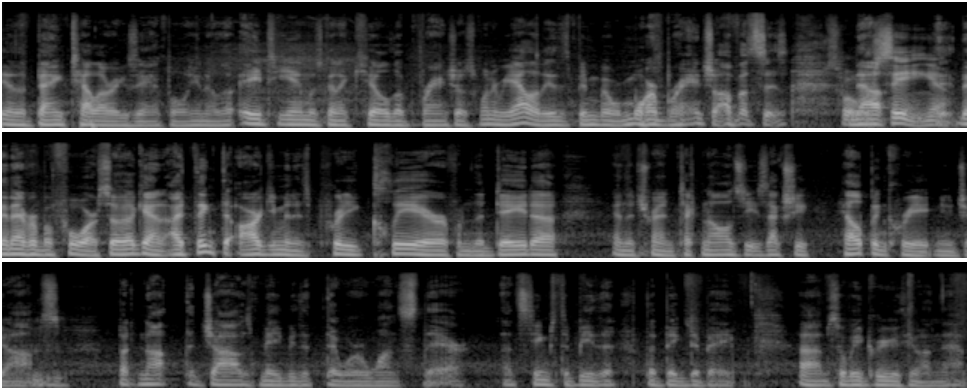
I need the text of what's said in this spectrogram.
you know, the bank teller example, you know, the ATM was going to kill the branches, when in reality there's been more branch offices That's what now, we're seeing, yeah. than ever before. So again, I think the argument is pretty clear from the data and the trend. Technology is actually helping create new jobs, mm -hmm. but not the jobs maybe that there were once there. That seems to be the, the big debate. Um, so we agree with you on that.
